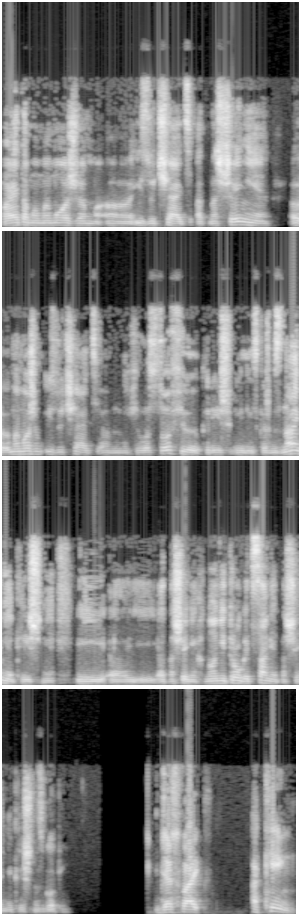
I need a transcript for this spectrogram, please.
Поэтому мы можем э, изучать отношения Э, мы можем изучать эм, философию Криш или, скажем, знания Кришны и, э, и отношениях, но не трогать сами отношения Кришны с Гопи. Just like a king.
